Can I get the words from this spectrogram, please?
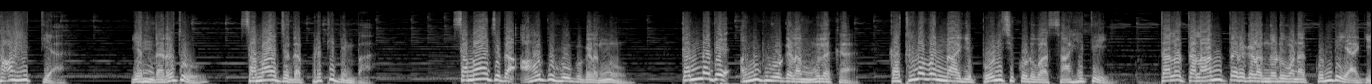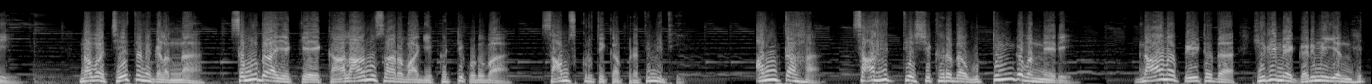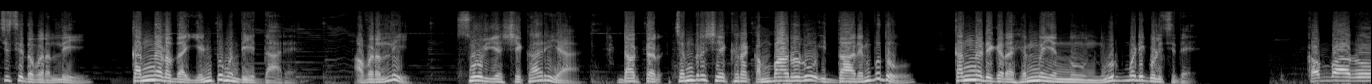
ಸಾಹಿತ್ಯ ಎಂದರದು ಸಮಾಜದ ಪ್ರತಿಬಿಂಬ. ಸಮಾಜದ ಆಗುಹೋಗುಗಳನ್ನು ತನ್ನದೇ ಅನುಭವಗಳ ಮೂಲಕ ಕಥನವನ್ನಾಗಿ ಪೋಣಿಸಿಕೊಡುವ ಸಾಹಿತಿ ತಲತಲಾಂತರಗಳ ನಡುವಣ ಕೊಂಡಿಯಾಗಿ ನವಚೇತನಗಳನ್ನ ಸಮುದಾಯಕ್ಕೆ ಕಾಲಾನುಸಾರವಾಗಿ ಕಟ್ಟಿಕೊಡುವ ಸಾಂಸ್ಕೃತಿಕ ಪ್ರತಿನಿಧಿ. ಅಂತಹ ಸಾಹಿತ್ಯ ಶಿಖರದ ಉತ್ತುಂಗವನ್ನೇರಿ ಜ್ಞಾನಪೀಠದ ಹಿರಿಮೆ ಗರಿಮೆಯನ್ನು ಹೆಚ್ಚಿಸಿದವರಲ್ಲಿ ಕನ್ನಡದ ಎಂಟು ಮಂದಿ ಇದ್ದಾರೆ. ಅವರಲ್ಲಿ ಸೂರ್ಯ ಶಿಕಾರಿಯ ಡಾಕ್ಟರ್ ಚಂದ್ರಶೇಖರ ಕಂಬಾರರೂ ಇದ್ದಾರೆಂಬುದು ಕನ್ನಡಿಗರ ಹೆಮ್ಮೆಯನ್ನು ನೂರ್ಮಡಿಗೊಳಿಸಿದೆ. ಕಂಬಾರು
